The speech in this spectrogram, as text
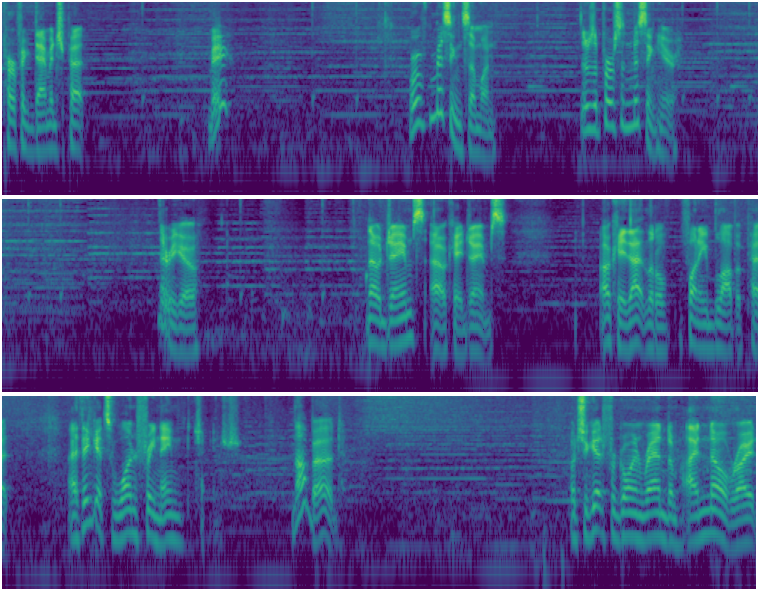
perfect damage pet. Me? We're missing someone. There's a person missing here. There we go. No, James? Oh, okay, James. Okay, that little funny blob of pet. I think it's one free name change. Not bad. What you get for going random? I know, right?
